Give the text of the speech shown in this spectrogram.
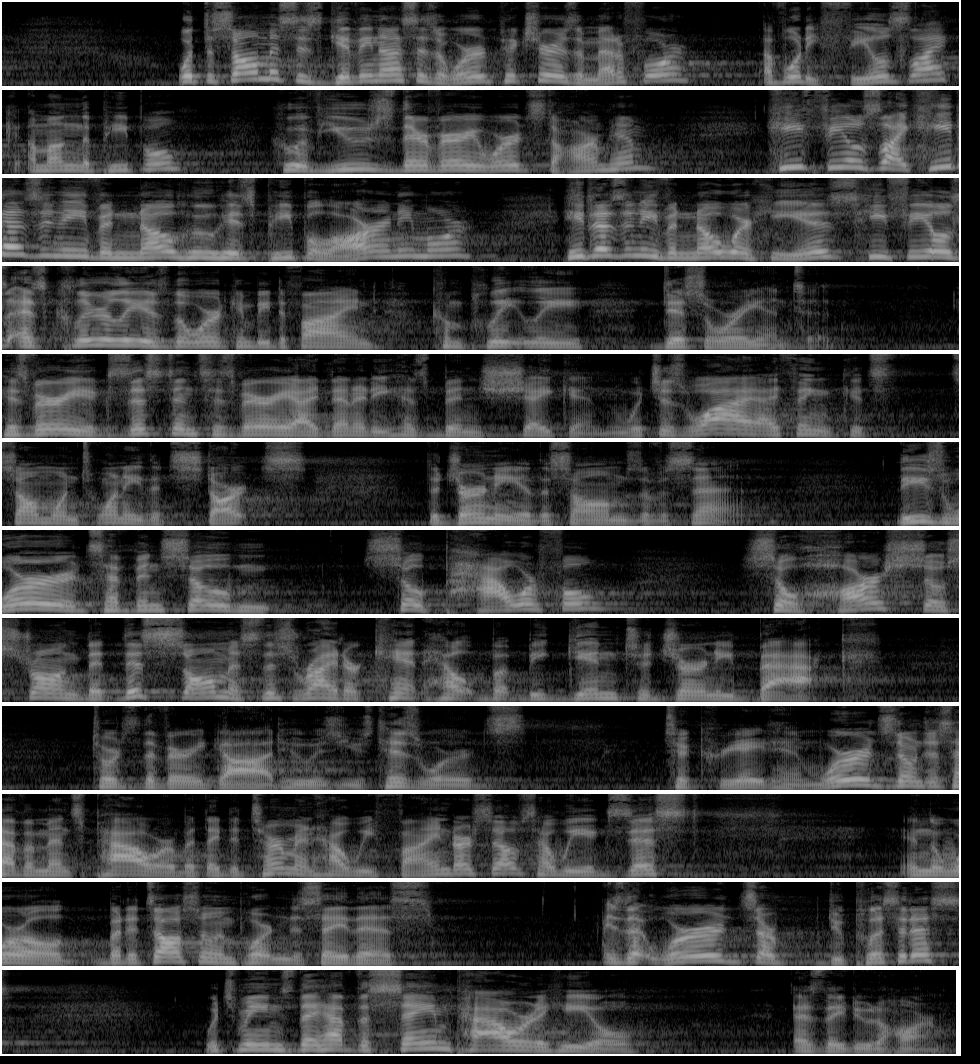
What the psalmist is giving us as a word picture, as a metaphor of what he feels like among the people who have used their very words to harm him. He feels like he doesn't even know who his people are anymore. He doesn't even know where he is. He feels, as clearly as the word can be defined, completely disoriented. His very existence, his very identity has been shaken, which is why I think it's Psalm 120 that starts the journey of the Psalms of Ascent. These words have been so, so powerful, so harsh, so strong that this psalmist, this writer, can't help but begin to journey back towards the very God who has used his words to create him. Words don't just have immense power, but they determine how we find ourselves, how we exist in the world. But it's also important to say this is that words are duplicitous, which means they have the same power to heal as they do to harm.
